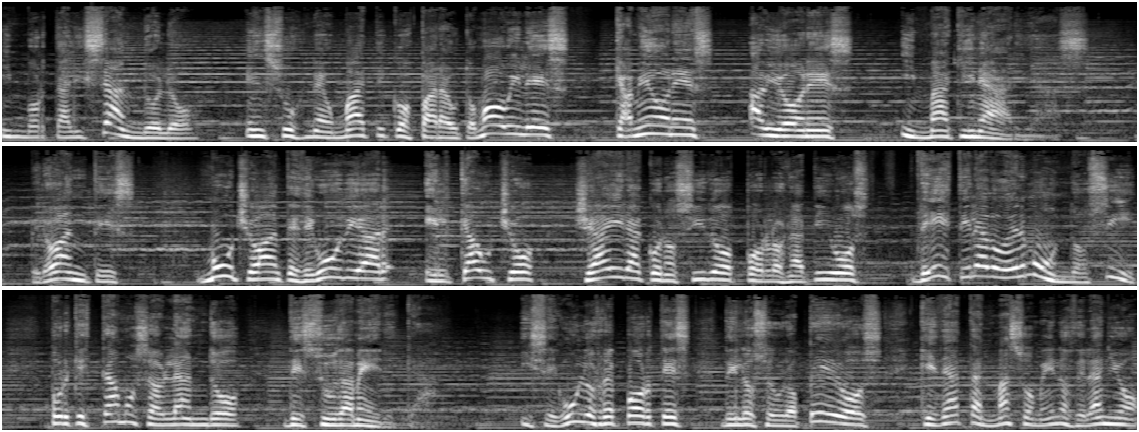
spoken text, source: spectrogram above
inmortalizándolo en sus neumáticos para automóviles, camiones, aviones y maquinarias. Pero antes, mucho antes de Goodyear, el caucho ya era conocido por los nativos de este lado del mundo, sí, porque estamos hablando de Sudamérica. Y según los reportes de los europeos que datan más o menos del año,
